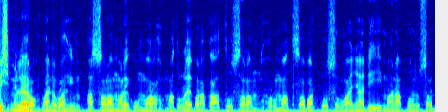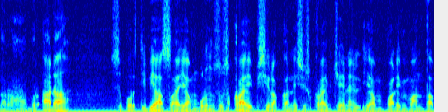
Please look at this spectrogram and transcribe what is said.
Bismillahirrahmanirrahim. Assalamualaikum warahmatullahi wabarakatuh. Salam hormat sahabatku semuanya Di mana pun saudara berada. Seperti biasa yang belum subscribe Silahkan di subscribe channel yang paling mantap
